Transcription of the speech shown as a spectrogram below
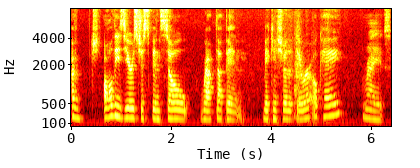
I've all these years just been so wrapped up in making sure that they were okay, Right.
